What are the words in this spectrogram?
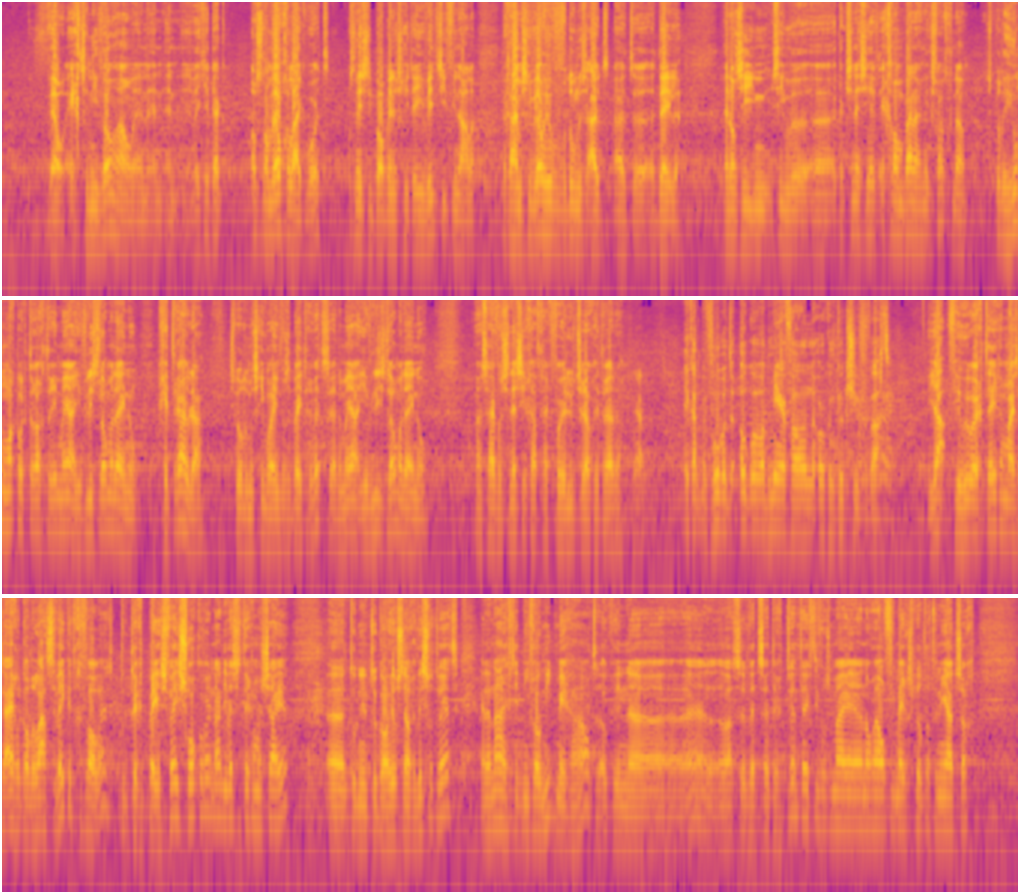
wel echt zijn niveau haalde. En, en, en weet je, kijk, als het dan wel gelijk wordt, als Nis die bal binnen schiet en je wint die finale, dan ga je misschien wel heel veel voldoendes uitdelen. Uit, uh, delen. En dan zien, zien we, uh, kijk, heeft echt gewoon bijna niks fout gedaan. Speelde heel makkelijk erachterin, maar ja, je verliest wel met 1-0. Geertruida speelde misschien wel een van zijn betere wedstrijden, maar ja, je verliest wel met 1-0. Nou, als hij voor Senesi gaat, ga ik voor je Lucero Geertruida. Ja. Ik had bijvoorbeeld ook wel wat meer van Orkun Kukcu verwacht. Ja, viel heel erg tegen, maar is eigenlijk al de laatste week het geval. Hè? Toen tegen PSV schrokken we na die wedstrijd tegen Marseille. Uh, toen hij natuurlijk al heel snel gewisseld werd. En daarna heeft hij het niveau niet meer gehaald. Ook in uh, de laatste wedstrijd tegen Twente heeft hij volgens mij uh, nog een half uur meegespeeld wat er niet uitzag.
